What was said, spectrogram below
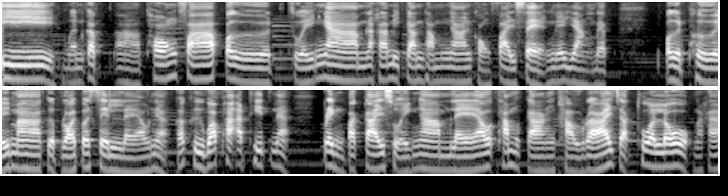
ดีเหมือนกับท้องฟ้าเปิดสวยงามนะคะ มีการทำงานของฝ่ายแสงเนี่ยอย่างแบบเปิดเผยมาเกือบร้อยเปอร์เซ็นต์แล้วเนี่ยก็คือว่าพระอาทิตย์เนี่ยเปล่งประกายสวยงามแล้วท่ามกลางข่าวร้ายจากทั่วโลกนะคะ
